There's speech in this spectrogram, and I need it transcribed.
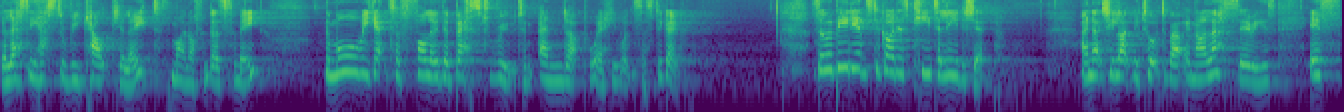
the less He has to recalculate, mine often does for me, the more we get to follow the best route and end up where He wants us to go. So, obedience to God is key to leadership. And actually, like we talked about in our last series, if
